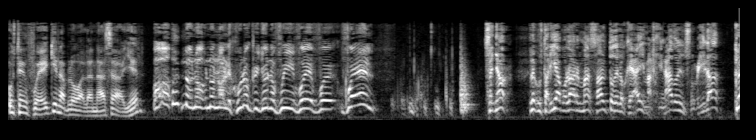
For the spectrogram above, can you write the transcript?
¿Usted fue quien habló a la NASA ayer? ¡Ah! No, no, no, no, le juro que yo no fui, fue, fue, fue él. Señor, ¿le gustaría volar más alto de lo que ha imaginado en su vida? ¿Qué?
